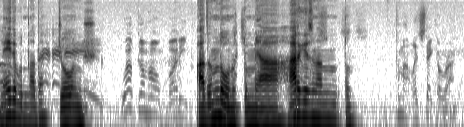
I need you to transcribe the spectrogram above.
Neydi bunun adı? Joe'ymuş. Adını da unuttum ya. Herkesin adını unuttum. Come on, let's take a ride. Oha araba var. Nice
